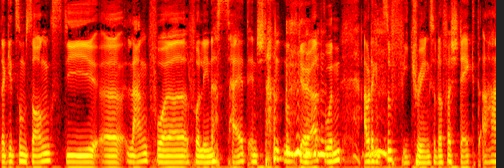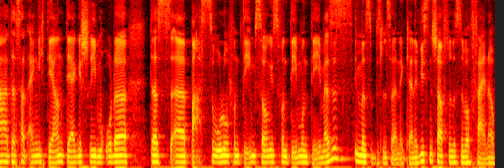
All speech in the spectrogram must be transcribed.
Da geht es um Songs, die äh, lang vor, vor Lenas Zeit entstanden und gehört wurden, aber da gibt es so Featurings oder versteckt, aha, das hat eigentlich der und der geschrieben oder das äh, Bass-Solo von dem Song ist von dem und dem. Also es ist immer so ein bisschen so eine kleine Wissenschaft und das ist einfach fein auch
